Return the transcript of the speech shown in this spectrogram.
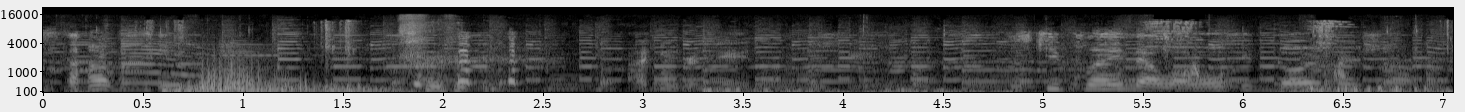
Stop, dude. I can grenade them, Just keep playing that while Wolfie's going for a shot.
